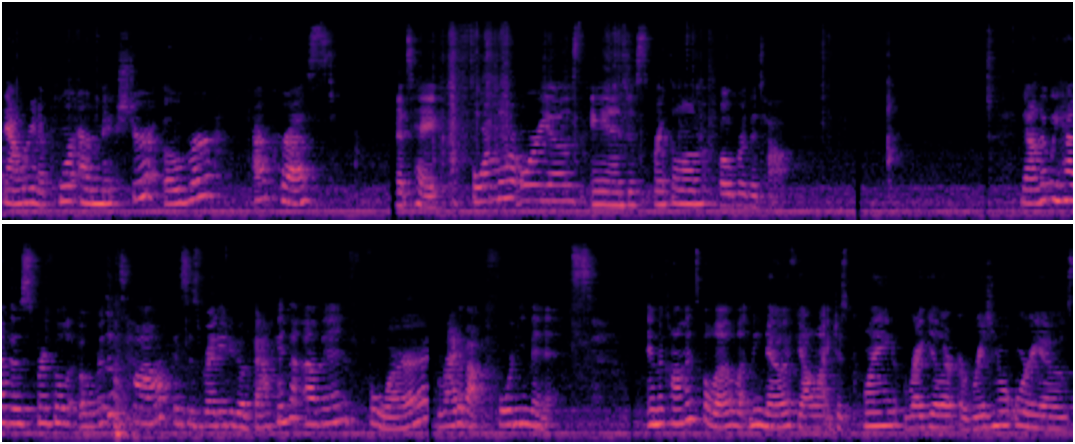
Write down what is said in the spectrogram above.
Now we're gonna pour our mixture over our crust. I'm gonna take four more Oreos and just sprinkle them over the top. Now that we have those sprinkled over the top, this is ready to go back in the oven for right about 40 minutes. In the comments below, let me know if y'all like just plain, regular, original Oreos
